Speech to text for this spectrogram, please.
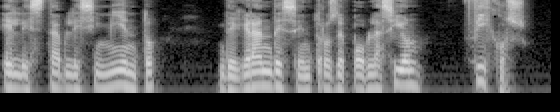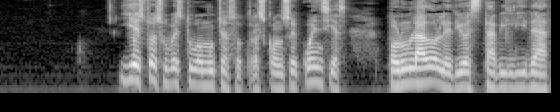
el establecimiento de grandes centros de población fijos. Y esto a su vez tuvo muchas otras consecuencias. Por un lado le dio estabilidad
